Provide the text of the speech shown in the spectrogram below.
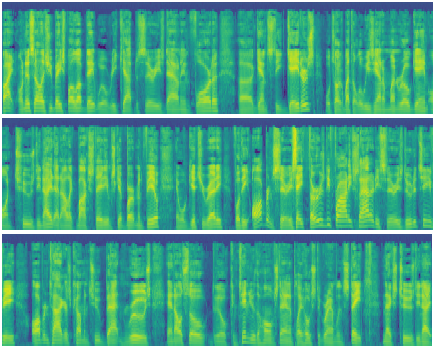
All right, on this LSU baseball update, we'll recap the series down in Florida uh, against the Gators. We'll talk about the Louisiana Monroe game on Tuesday night at Alex Box Stadium, Skip Bertman Field, and we'll get you ready for the Auburn series, a Thursday, Friday, Saturday series due to TV Auburn Tigers coming to Baton Rouge, and also they'll continue the homestand and play host to Grambling State next Tuesday night.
